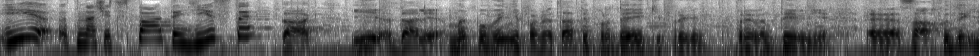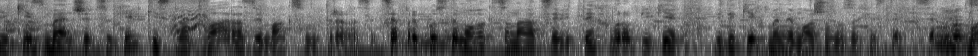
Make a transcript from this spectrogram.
І, значить, спати, їсти. Так, і далі ми повинні пам'ятати про деякі превін- превентивні е, заходи, які зменшать цю кількість на два рази, максимум три рази. Це припустимо вакцинація від тих хвороб, які від яких ми не не можемо захиститися. Вакцинація.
